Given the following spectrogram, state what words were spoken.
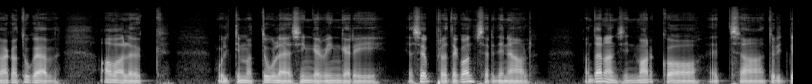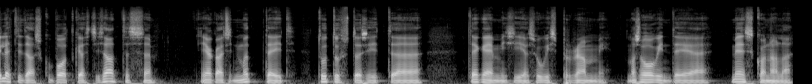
väga tugev avalöök Ultimat Tuule ja Singer Vingeri ja sõprade kontserdi näol. ma tänan sind, Marko, et sa tulid Piletitasku podcasti saatesse jagasid mõtteid, tutvustasid äh, tegemisi ja suvist programmi. ma soovin teie meeskonnale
